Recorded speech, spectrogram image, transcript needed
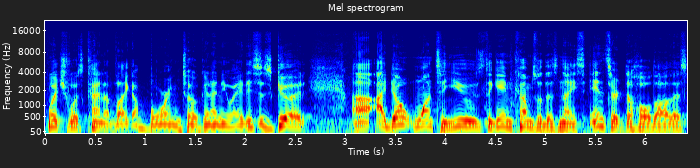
which was kind of like a boring token anyway. This is good. Uh, I don't want to use, the game comes with this nice insert to hold all this.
